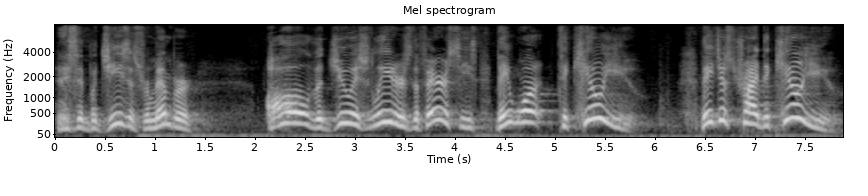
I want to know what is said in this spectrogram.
And they said, but Jesus, remember, all the Jewish leaders, the Pharisees, they want to kill you. They just tried to kill you.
